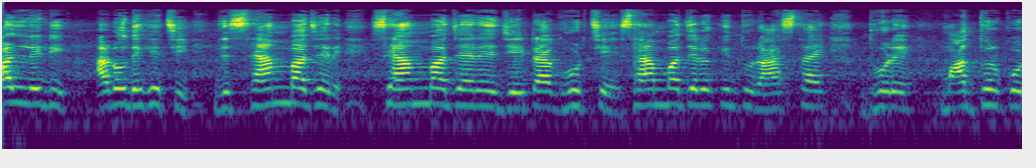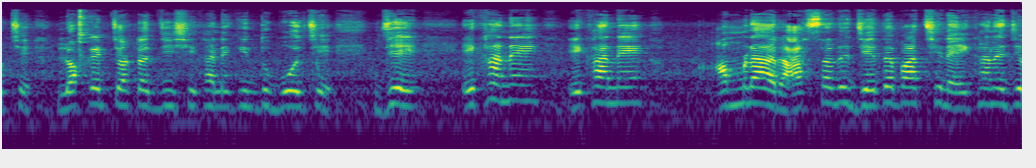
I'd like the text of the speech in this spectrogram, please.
অলরেডি আরও দেখেছি যে শ্যামবাজারে শ্যামবাজারে যেটা ঘটছে, শ্যামবাজারেও কিন্তু রাস্তায় ধরে মারধর করছে। লকেট চট্টার্জি সেখানে কিন্তু বলছে যে এখানে এখানে আমরা রাস্তাতে যেতে পারছি না। এখানে যে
